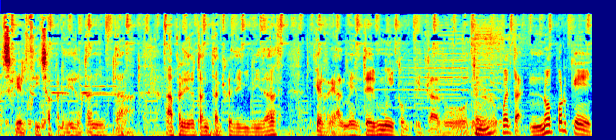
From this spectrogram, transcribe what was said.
es que el CIS ha perdido tanta, ha perdido tanta credibilidad que realmente es muy complicado tenerlo en cuenta. No porque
